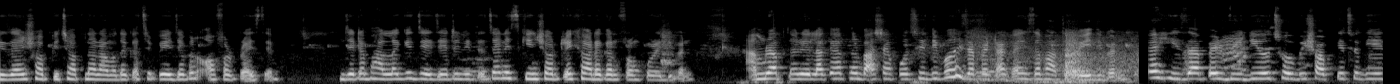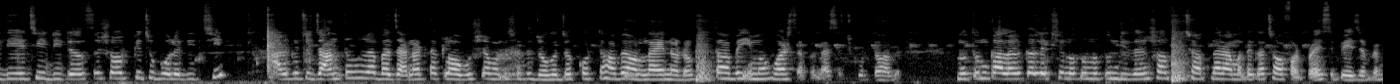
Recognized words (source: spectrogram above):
ডিজাইন সব কিছু আপনারা আমাদের কাছে পেয়ে যাবেন অফার প্রাইসে যেটা ভালো লাগে যে যেটা নিতে চান স্ক্রিনশট রেখে অর্ডার কনফার্ম করে দিবেন। আমরা আপনার এলাকায় আপনার বাসায় পৌঁছে দিব হিসাবের টাকা হিসাব হাতে পেয়ে দিবেন। হিসাবের ভিডিও ছবি সব কিছু দিয়ে দিয়েছি ডিটেলসে সব কিছু বলে দিচ্ছি। আর কিছু জানতে হলে বা জানার থাকলে অবশ্যই আমাদের সাথে যোগাযোগ করতে হবে অনলাইন অর্ডার করতে হবে ইমো হোয়াটসঅ্যাপে মেসেজ করতে হবে। নতুন কালার কালেকশন নতুন নতুন ডিজাইন সব কিছু আপনারা আমাদের কাছে অফার প্রাইসে পেয়ে যাবেন।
